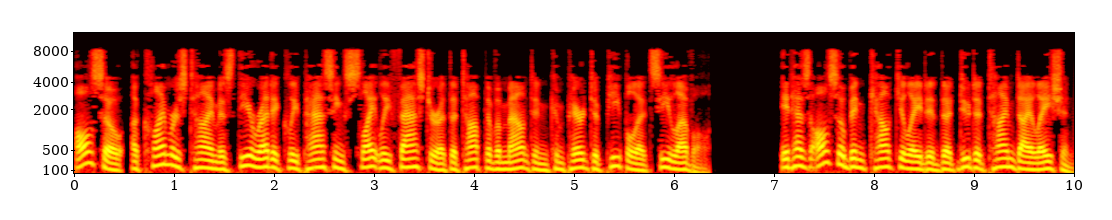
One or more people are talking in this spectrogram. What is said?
Also, a climber's time is theoretically passing slightly faster at the top of a mountain compared to people at sea level. It has also been calculated that due to time dilation,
